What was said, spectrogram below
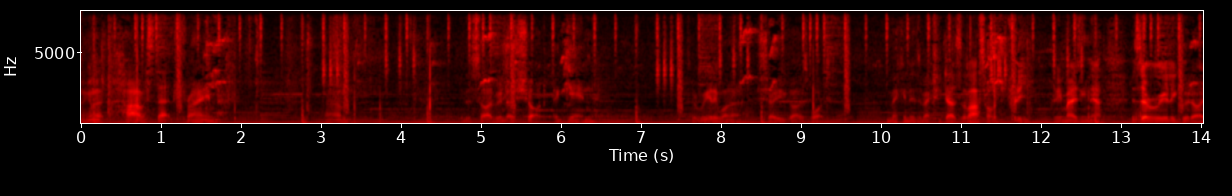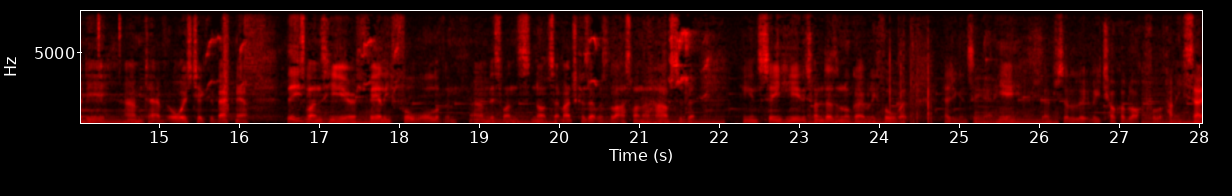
I'm going to harvest that frame side window shot again. So I really want to show you guys what the mechanism actually does. The last one was pretty pretty amazing now. This is a really good idea um, to have always check the back now. These ones here are fairly full, all of them. Um, this one's not so much because that was the last one I harvested, but you can see here, this one doesn't look overly full, but as you can see down here, it's absolutely chock-a-block full of honey. So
